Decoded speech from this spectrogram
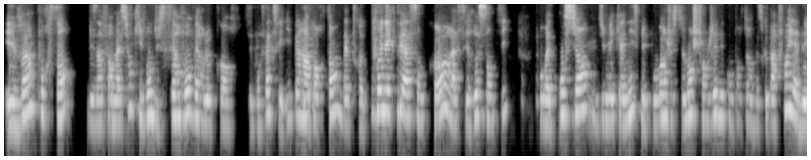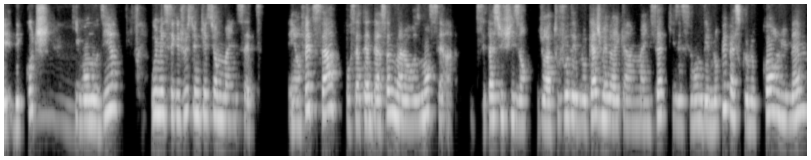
et 20% des informations qui vont du cerveau vers le corps. C'est pour ça que c'est hyper important d'être connecté à son corps, à ses ressentis, pour être conscient du mécanisme et pouvoir justement changer des comportements. Parce que parfois, il y a des, des coachs qui vont nous dire, oui, mais c'est juste une question de mindset. Et en fait, ça, pour certaines personnes, malheureusement, c'est c'est pas suffisant. Il y aura toujours des blocages, même avec un mindset qu'ils essaieront de développer, parce que le corps lui-même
